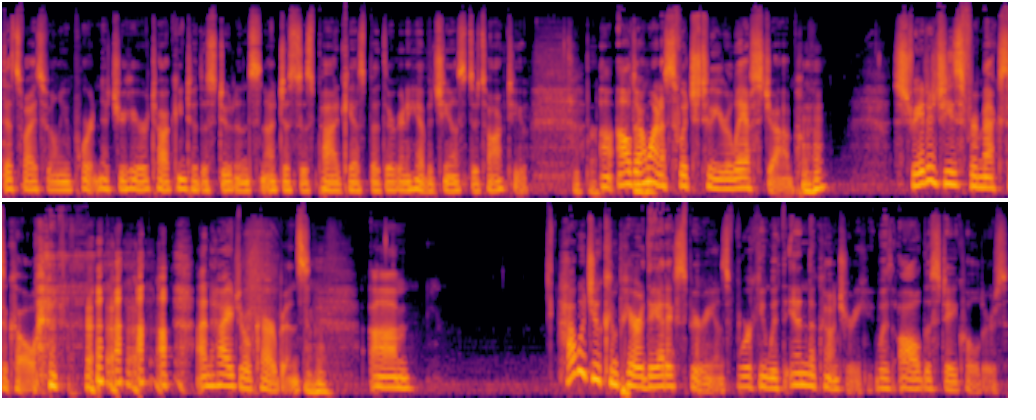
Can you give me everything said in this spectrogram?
That's why it's really important that you're here talking to the students, not just this podcast, but they're going to have a chance to talk to you. Super. Uh, Aldo, I want to switch to your last job. Mm-hmm. Strategies for Mexico on hydrocarbons. Um, how would you compare that experience working within the country with all the stakeholders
